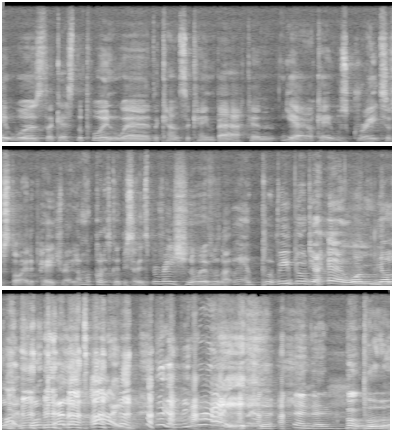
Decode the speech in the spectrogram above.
it was, I guess, the point where the cancer came back, and yeah, okay, it was great to have started a page where, oh my god, it's going to be so inspirational. And everyone's like, yeah, rebuild your hair, one your life, one girl at a time. It's going to be great. and then boom. Boom.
